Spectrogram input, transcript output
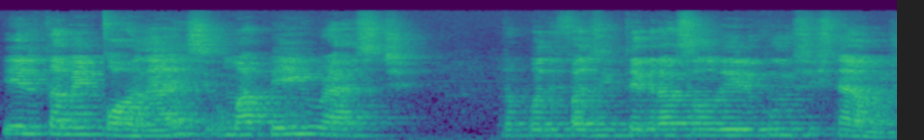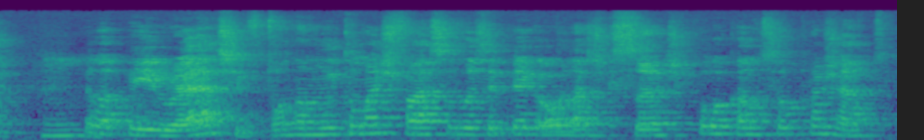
e ele também fornece uma API REST para poder fazer a integração dele com os sistemas. Uhum. Pela API REST, torna muito mais fácil você pegar o Elasticsearch e colocar no seu projeto.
